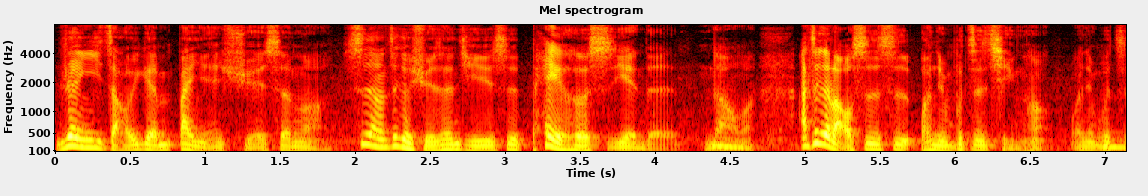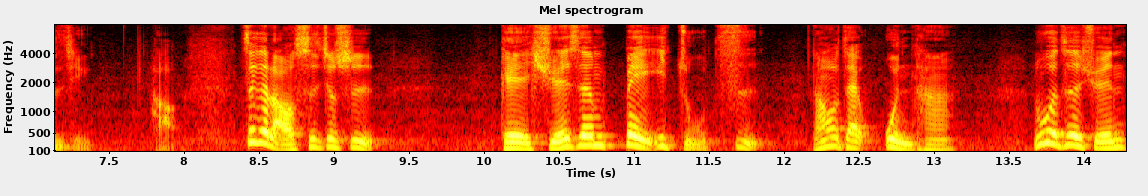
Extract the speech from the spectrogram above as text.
任意找一个人扮演学生啊。事实上，这个学生其实是配合实验的人，你知道吗？啊，这个老师是完全不知情哈，完全不知情。好，这个老师就是给学生背一组字，然后再问他，如果这个学生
